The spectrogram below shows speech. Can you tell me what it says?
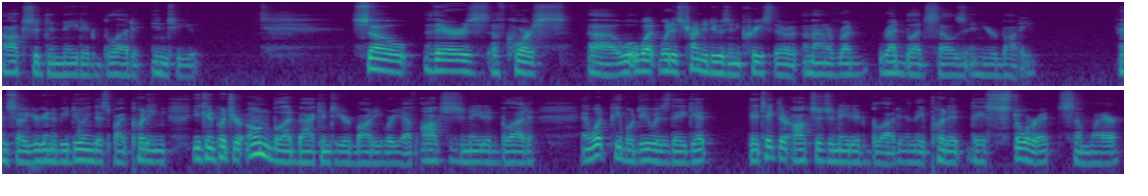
oxygenated blood into you. So there's of course uh, what what it's trying to do is increase the amount of red red blood cells in your body. And so you're going to be doing this by putting you can put your own blood back into your body where you have oxygenated blood. And what people do is they get they take their oxygenated blood and they put it they store it somewhere.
